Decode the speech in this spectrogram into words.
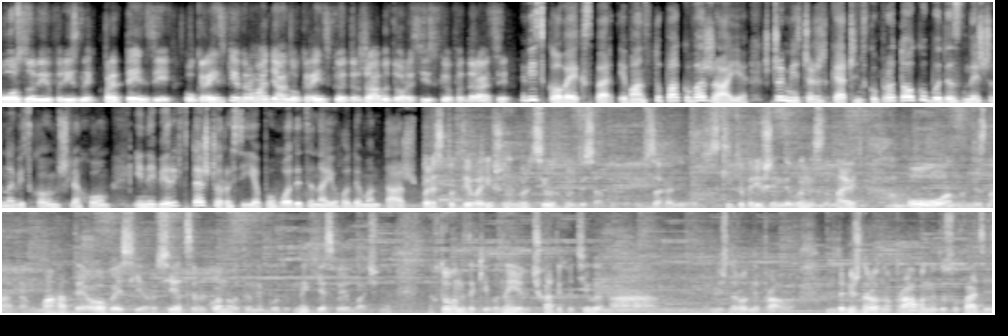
Позовів різних претензій українських громадян української держави до Російської Федерації. Військовий експерт Іван Ступак вважає, що міст через Керченську протоку буде знищено військовим шляхом і не вірить в те, що Росія погодиться на його демонтаж. Перспектива рішення 0,0. Взагалі, скільки б рішень не винесли, навіть ООН, не знаю, там МАГАТЕ, ОБСЄ, Росія це виконувати не буде. В них є своє бачення. Хто вони такі? Вони чхати хотіли на міжнародне право. До міжнародного права не дослухаються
